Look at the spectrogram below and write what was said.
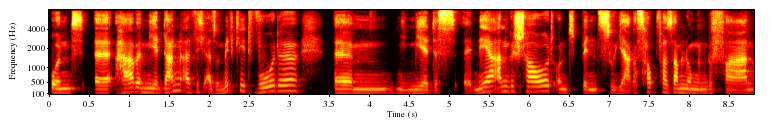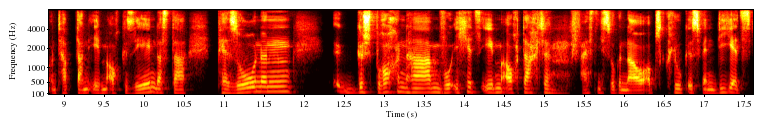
und äh, habe mir dann, als ich also Mitglied wurde, ähm, mir das äh, näher angeschaut und bin zu Jahreshauptversammlungen gefahren und habe dann eben auch gesehen, dass da Personen äh, gesprochen haben, wo ich jetzt eben auch dachte, ich weiß nicht so genau, ob es klug ist, wenn die jetzt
